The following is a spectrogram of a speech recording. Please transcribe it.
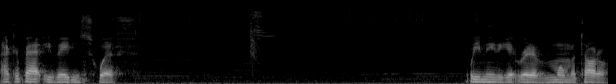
Acrobat, Evade, and Swift. We need to get rid of Momotaro.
